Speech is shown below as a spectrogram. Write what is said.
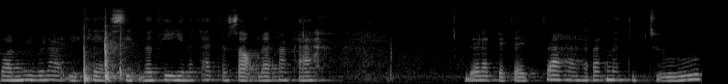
ก่อนมีเวลาอีกแค่สิบนาทีนะคะ จะสอบแล้วนะคะด้วยรักจากใจจ้า รักนะจุ๊บ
